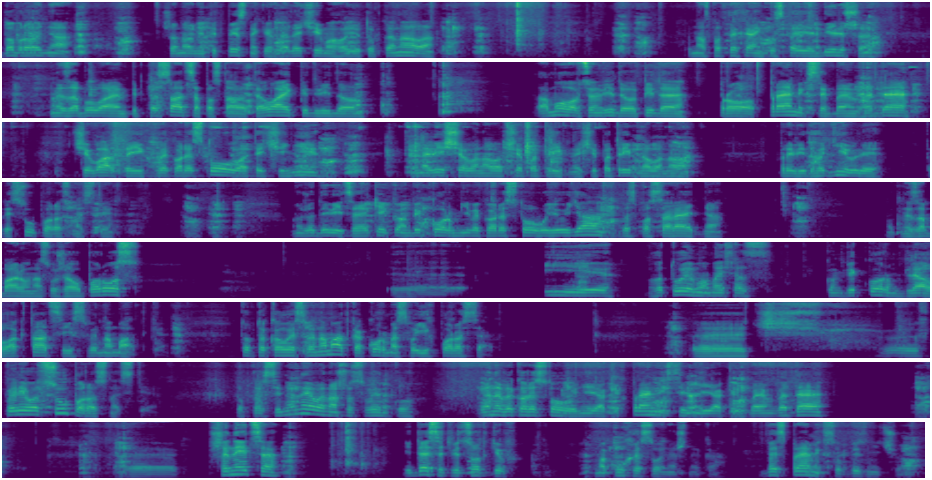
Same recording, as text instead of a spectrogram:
Доброго дня, шановні підписники, глядачі мого YouTube канала. У нас потихеньку стає більше. Не забуваємо підписатися, поставити лайк під відео. А мова в цьому відео піде про премікси БМВД, чи варто їх використовувати, чи ні. І навіщо вона взагалі потрібна? Чи потрібна вона при відгодівлі, при супоросності. Отже, дивіться, який комбікорм використовую я безпосередньо. От незабаром у нас уже опорос. Е, і готуємо ми зараз комбікорм для лактації свиноматки. Тобто, коли свиноматка корме своїх поросят. Е, е, в період супоросності, тобто сім'янили нашу свинку, я не використовую ніяких преміксів, ніяких БМВД. Е, пшениця і 10% макухи соняшника. Без преміксу, без нічого.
